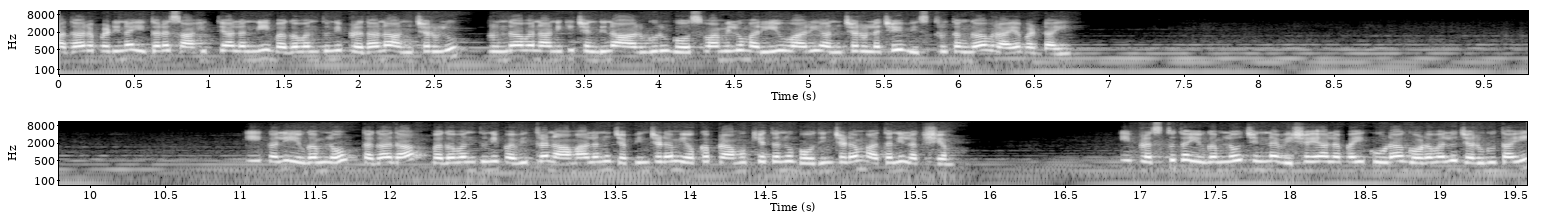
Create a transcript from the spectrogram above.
ఆధారపడిన ఇతర సాహిత్యాలన్నీ భగవంతుని ప్రధాన అనుచరులు బృందావనానికి చెందిన ఆరుగురు గోస్వామిలు మరియు వారి అనుచరులచే విస్తృతంగా వ్రాయబడ్డాయి. ఈ కలియుగంలో తగాదా భగవంతుని పవిత్ర నామాలను జపించడం యొక్క ప్రాముఖ్యతను బోధించడం అతని లక్ష్యం. ఈ ప్రస్తుత యుగంలో చిన్న విషయాలపై కూడా గొడవలు జరుగుతాయి.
